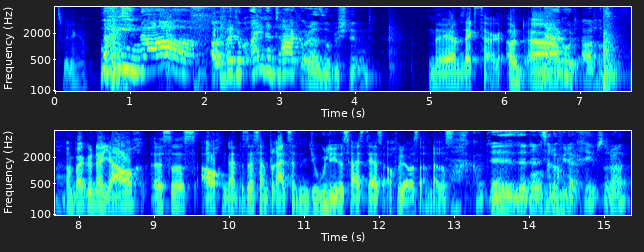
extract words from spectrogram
Zwillinge. Nein, na! Aber vielleicht um einen Tag oder so bestimmt. Nee, um sechs Tage. Und, ähm, Ja, gut, aber trotzdem. und bei Günter Jauch ist es auch, das ist am 13. Juli, das heißt, der ist auch wieder was anderes. Ach Gott, der, der, dann ist er doch wieder Krebs, oder?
